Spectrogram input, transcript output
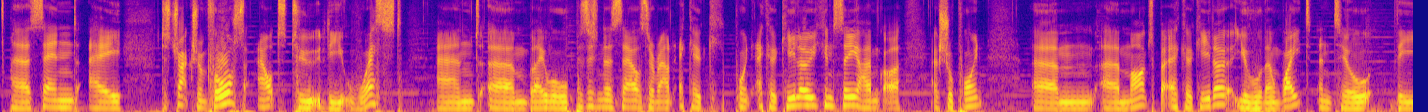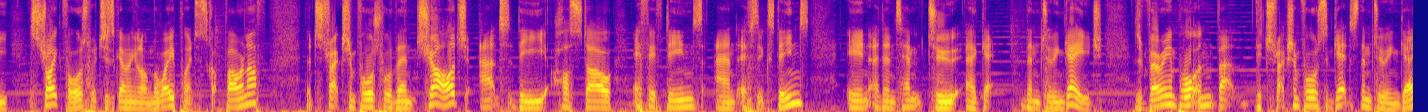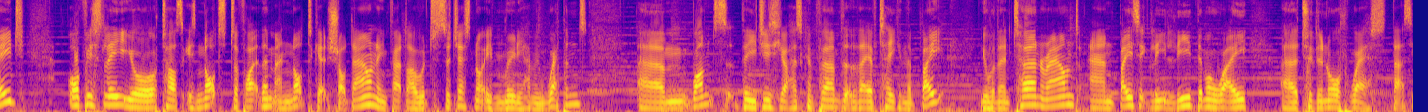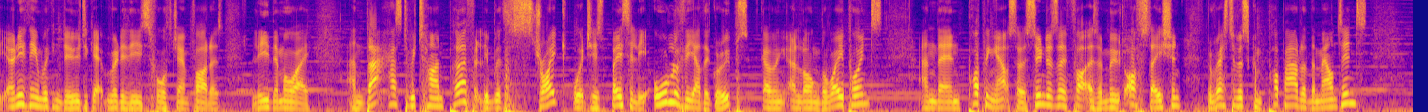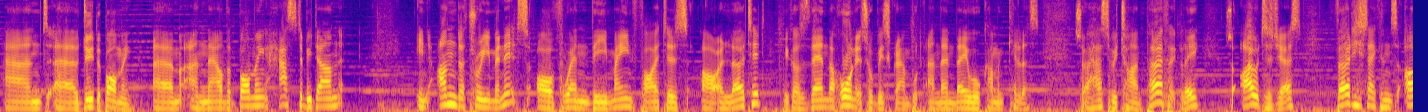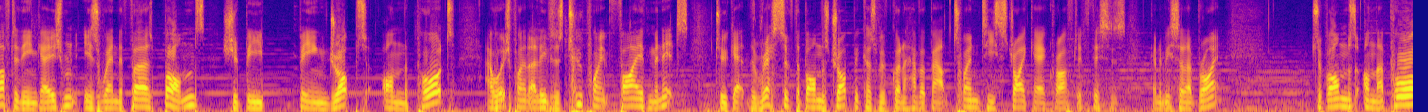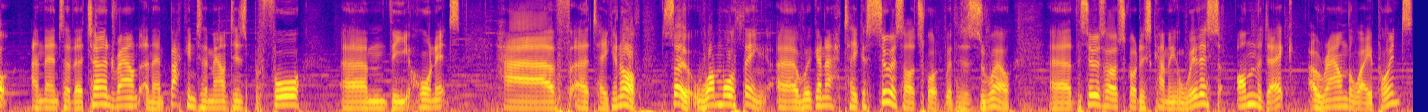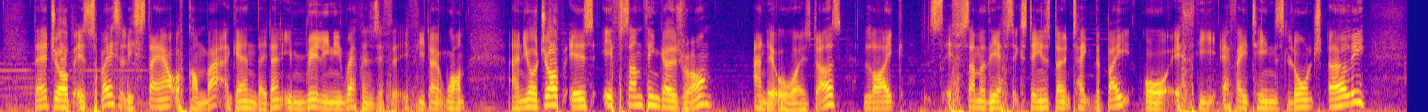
uh, send a distraction force out to the west and um, they will position themselves around Echo Point Echo Kilo you can see. I haven't got an actual point um, uh, marked by Echo Kilo. You will then wait until the strike force which is going along the waypoint has got far enough. The distraction force will then charge at the hostile F-15s and F-16s in an attempt to uh, get them to engage. It's very important that the distraction force gets them to engage. Obviously, your task is not to fight them and not to get shot down. In fact, I would suggest not even really having weapons. Um, once the GCI has confirmed that they have taken the bait, You will then turn around and basically lead them away uh, to the northwest. That's the only thing we can do to get rid of these fourth gen fighters. Lead them away, and that has to be timed perfectly with strike, which is basically all of the other groups going along the waypoints, and then popping out. So as soon as those fighters are moved off station, the rest of us can pop out of the mountains and uh, do the bombing. Um, and now the bombing has to be done in under three minutes of when the main fighters are alerted because then the hornets will be scrambled and then they will come and kill us. So it has to be timed perfectly. So i would suggest 30 seconds after the engagement is when the first bombs should be being dropped on the port at which point that leaves us 2.5 minutes to get the rest of the bombs dropped because we're going to have about 20 strike aircraft if this is going to be set up right. To bombs on that port and then so they're turned around and then back into the mountains before um, the hornets have uh, taken off. So, one more thing, uh, we're going to take a suicide squad with us as well. Uh, the suicide squad is coming with us on the deck around the waypoints. Their job is to basically stay out of combat. Again, they don't even really need weapons if, if you don't want. And your job is if something goes wrong, and it always does, like if some of the F 16s don't take the bait or if the F 18s launch early.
